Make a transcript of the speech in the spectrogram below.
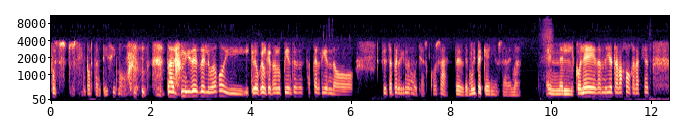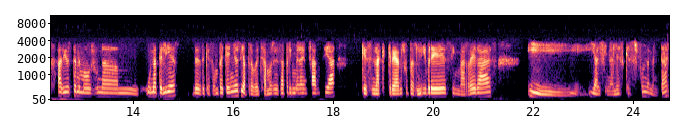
Pues, es importantísimo. Para mí, desde luego, y, creo que el que no lo piense se está perdiendo, se está perdiendo muchas cosas, desde muy pequeños además. En el cole donde yo trabajo, gracias a Dios, tenemos una, un atelier desde que son pequeños y aprovechamos esa primera infancia que es en la que crean súper libres, sin barreras, y, al final es que es fundamental.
